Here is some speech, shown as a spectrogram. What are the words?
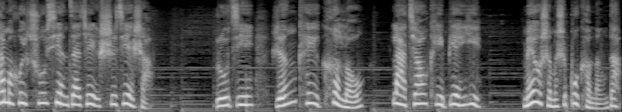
他们会出现在这个世界上。如今，人可以克隆。辣椒可以变异，没有什么是不可能的。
